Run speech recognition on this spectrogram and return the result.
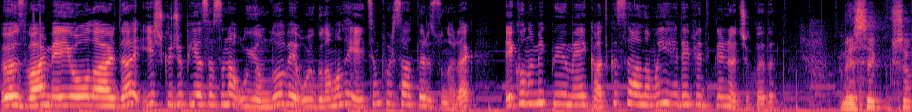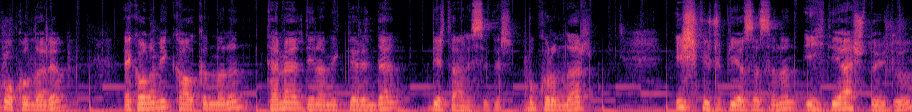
Özvar MYO'larda iş gücü piyasasına uyumlu ve uygulamalı eğitim fırsatları sunarak ekonomik büyümeye katkı sağlamayı hedeflediklerini açıkladı. Meslek yüksek okulları ekonomik kalkınmanın temel dinamiklerinden bir tanesidir. Bu kurumlar iş gücü piyasasının ihtiyaç duyduğu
